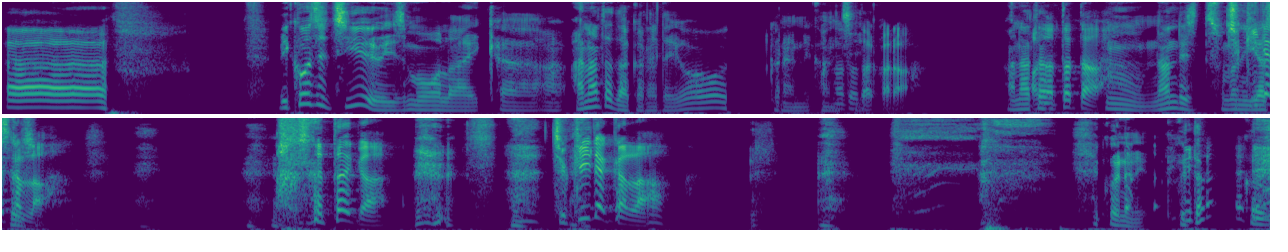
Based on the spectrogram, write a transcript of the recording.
あー because it's you is more like, ああなただからだよ、ぐらいの感じ。あなただから。あなあなただう。ん、なんでそんなチュキだに安いから。あなたが、チュキだから。これ何？歌？これ歌？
